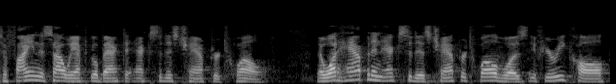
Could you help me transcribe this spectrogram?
to find this out, we have to go back to Exodus chapter 12. Now, what happened in Exodus chapter 12 was, if you recall,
